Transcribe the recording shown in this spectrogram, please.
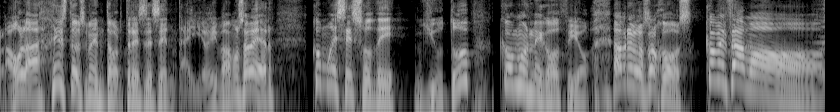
Hola, hola, esto es Mentor 360 y hoy vamos a ver cómo es eso de YouTube como negocio. ¡Abre los ojos! ¡Comenzamos!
